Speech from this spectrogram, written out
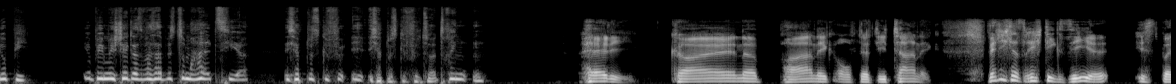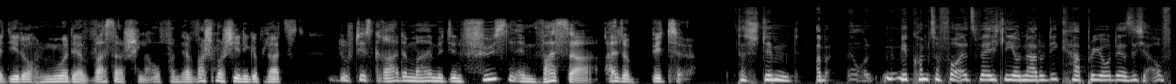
Juppie, Juppie, mir steht das Wasser bis zum Hals hier. Ich habe das Gefühl, ich, habe das Gefühl zu ertrinken. Paddy, keine Panik auf der Titanic. Wenn ich das richtig sehe, ist bei dir doch nur der Wasserschlauch von der Waschmaschine geplatzt. Du stehst gerade mal mit den Füßen im Wasser. Also bitte. Das stimmt. Aber mir kommt so vor, als wäre ich Leonardo DiCaprio, der sich auf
